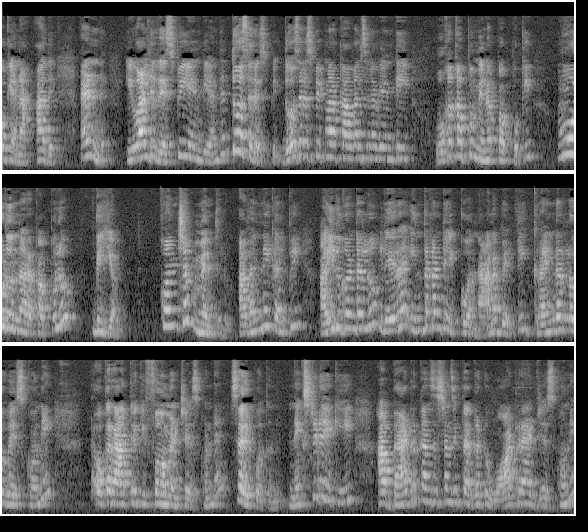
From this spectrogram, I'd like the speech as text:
ఓకేనా? అదే. అండ్ ఇవాళ రెసిపీ ఏంటి అంటే దోశ రెసిపీ దోశ రెసిపీకి మనకు కావాల్సినవి ఏంటి? ఒక కప్పు మినపప్పుకి మూడున్నర కప్పులు బియ్యం కొంచెం మెంతులు. అవన్నీ కలిపి ఐదు గంటలు లేదా ఇంతకంటే ఎక్కువ నానబెట్టి గ్రైండర్లో వేసుకొని ఒక రాత్రికి ఫర్మెంట్ చేసుకుంటే సరిపోతుంది. నెక్స్ట్ డేకి ఆ బ్యాటర్ కన్సిస్టెన్సీకి తగ్గట్టు వాటర్ యాడ్ చేసుకొని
